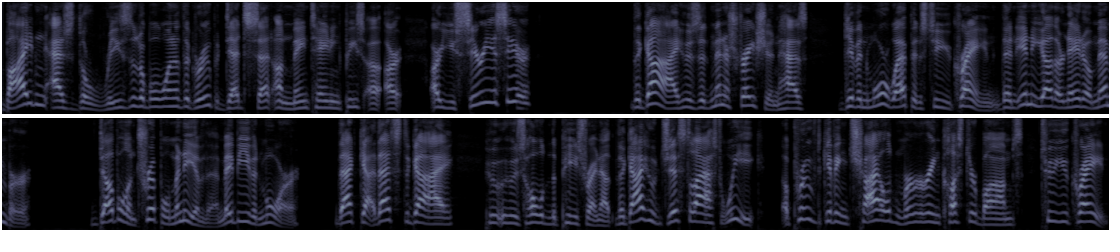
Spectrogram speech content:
Biden, as the reasonable one of the group, dead set on maintaining peace. Uh, are, are you serious here? The guy whose administration has given more weapons to Ukraine than any other NATO member double and triple many of them, maybe even more. That guy, that's the guy who, who's holding the peace right now. The guy who just last week approved giving child murdering cluster bombs to Ukraine,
